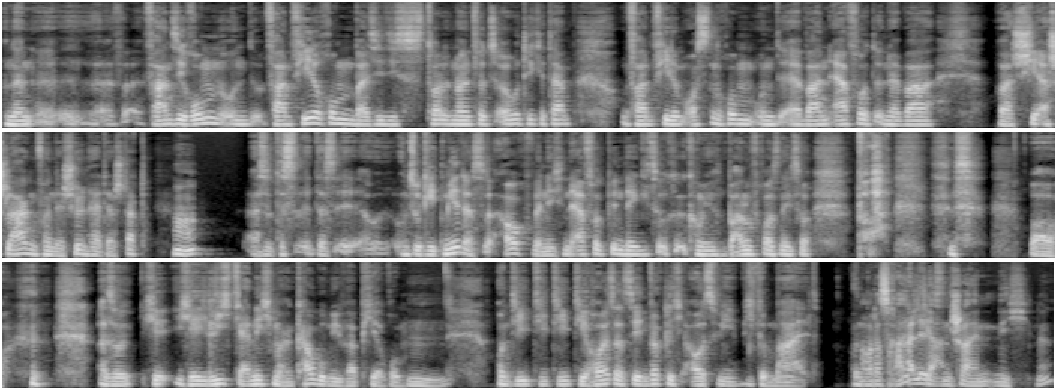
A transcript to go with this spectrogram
Und dann äh, fahren sie rum und fahren viel rum, weil sie dieses tolle 49-Euro-Ticket haben und fahren viel im Osten rum. Und er war in Erfurt und er war, war schier erschlagen von der Schönheit der Stadt. Mhm. Also das, das, und so geht mir das auch. Wenn ich in Erfurt bin, denke ich so, komme ich aus dem Bahnhof raus und denke so, boah, wow. Also hier, hier liegt ja nicht mal ein Kaugummipapier rum. Hm. Und die, die, die, die Häuser sehen wirklich aus wie, wie gemalt. Und Aber das reicht alles, ja anscheinend nicht, ne?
